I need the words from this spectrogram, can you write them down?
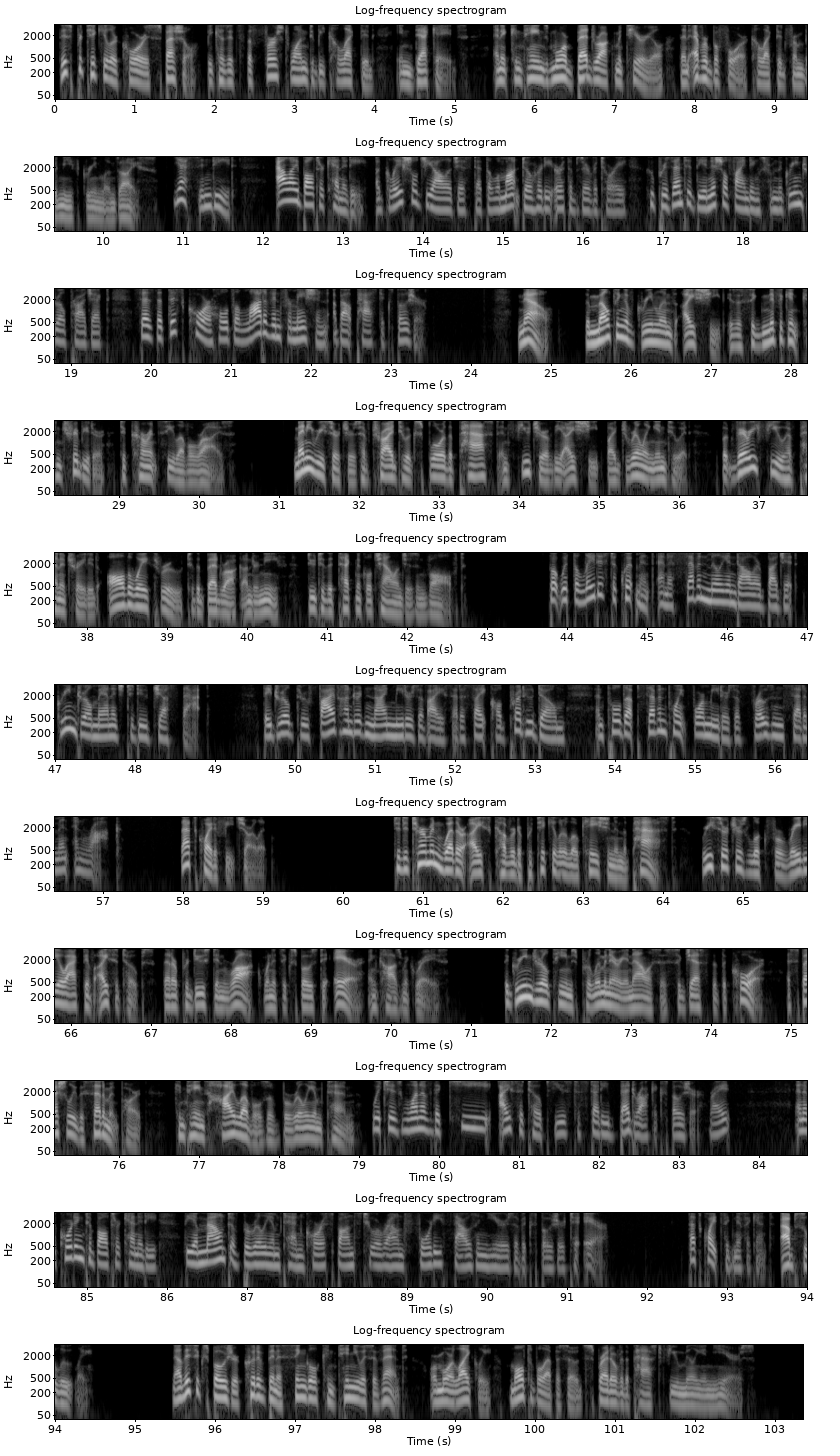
This particular core is special because it's the first one to be collected in decades, and it contains more bedrock material than ever before collected from beneath Greenland's ice. Yes, indeed. Allie Balter Kennedy, a glacial geologist at the Lamont Doherty Earth Observatory, who presented the initial findings from the Green Drill project, says that this core holds a lot of information about past exposure. Now, the melting of Greenland's ice sheet is a significant contributor to current sea level rise. Many researchers have tried to explore the past and future of the ice sheet by drilling into it, but very few have penetrated all the way through to the bedrock underneath due to the technical challenges involved. But with the latest equipment and a $7 million budget, Green Drill managed to do just that. They drilled through 509 meters of ice at a site called Prudhoe Dome and pulled up 7.4 meters of frozen sediment and rock. That's quite a feat, Charlotte. To determine whether ice covered a particular location in the past, researchers look for radioactive isotopes that are produced in rock when it's exposed to air and cosmic rays. The Green Drill team's preliminary analysis suggests that the core, especially the sediment part, contains high levels of beryllium 10, which is one of the key isotopes used to study bedrock exposure, right? And according to Balter Kennedy, the amount of beryllium 10 corresponds to around 40,000 years of exposure to air. That's quite significant. Absolutely. Now, this exposure could have been a single continuous event, or more likely, multiple episodes spread over the past few million years.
